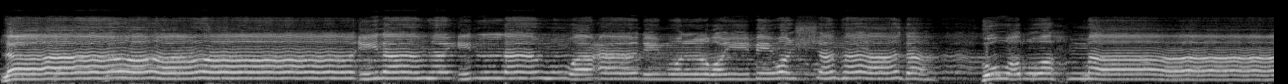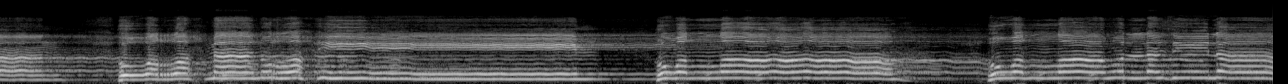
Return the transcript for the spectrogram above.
لا إله إلا هو عالم الغيب والشهادة هو الرحمن هو الرحمن الرحيم هو الله هو الله الذي لا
